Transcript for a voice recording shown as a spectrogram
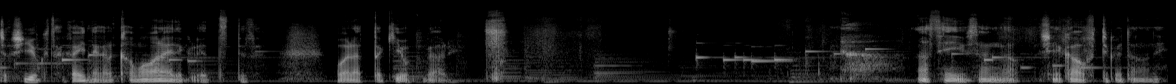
女子力高いんだから構わないでくれっつってさ笑った記憶がある。あ声優さんがシェーカーを振ってくれたのね。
